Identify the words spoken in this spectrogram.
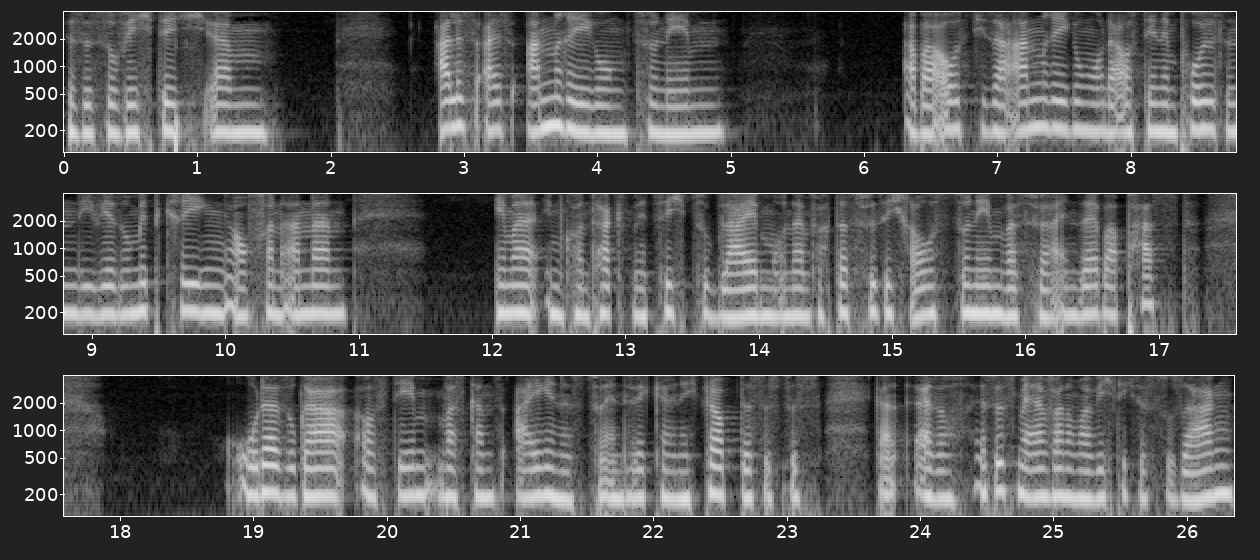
ist es so wichtig, ähm, alles als Anregung zu nehmen, aber aus dieser Anregung oder aus den Impulsen, die wir so mitkriegen, auch von anderen, immer im Kontakt mit sich zu bleiben und einfach das für sich rauszunehmen, was für einen selber passt. Oder sogar aus dem was ganz eigenes zu entwickeln. Ich glaube, das ist das, also es ist mir einfach nochmal wichtig, das zu sagen,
